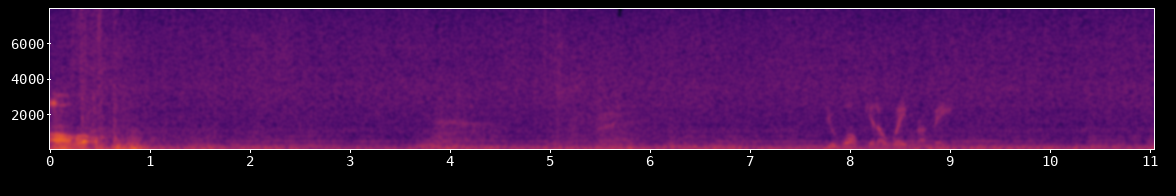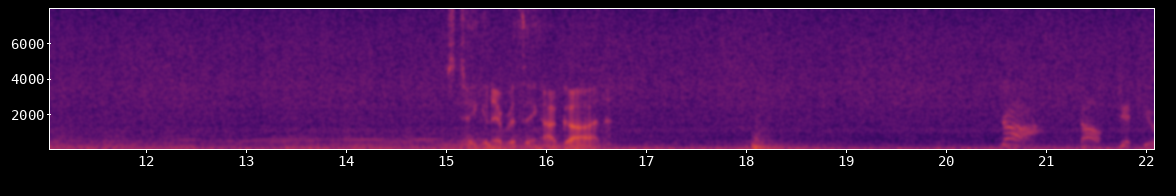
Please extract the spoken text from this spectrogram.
Oh. You won't get away from me. Taking everything I got. I'll get you.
